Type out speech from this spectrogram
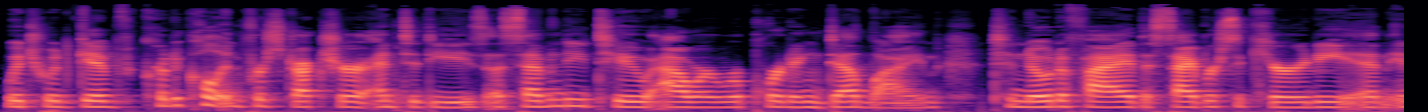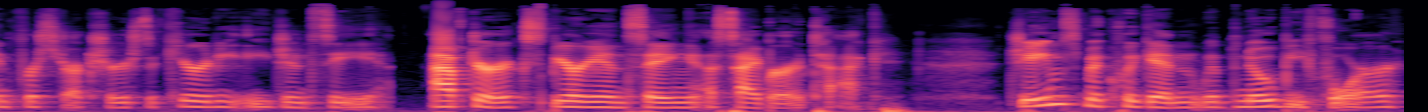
which would give critical infrastructure entities a 72 hour reporting deadline to notify the Cybersecurity and Infrastructure Security Agency after experiencing a cyber attack. James McQuiggan with KnowBe4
